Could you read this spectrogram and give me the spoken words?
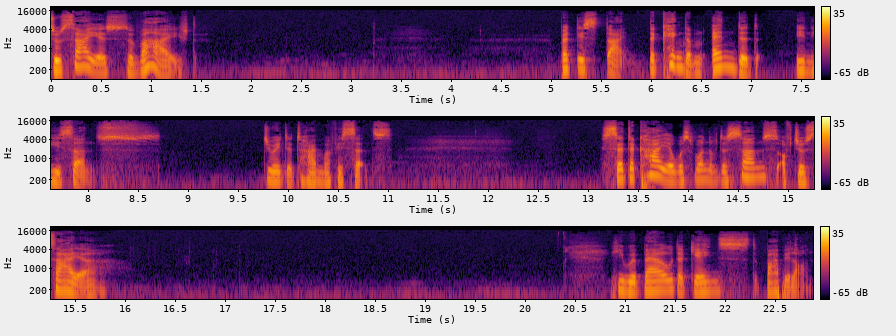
Josiah survived. But this time, the kingdom ended in his sons, during the time of his sons. Zedekiah was one of the sons of Josiah. He rebelled against Babylon.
